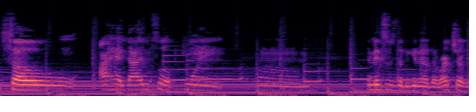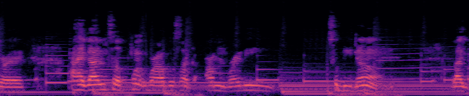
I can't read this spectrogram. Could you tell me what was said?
So I had gotten to a point and this was the beginning of the retrograde, I had gotten to a point where I was like, I'm ready to be done. Like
